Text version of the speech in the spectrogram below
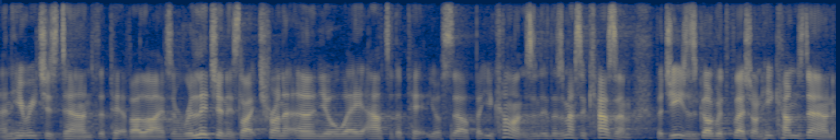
and he reaches down to the pit of our lives. And religion is like trying to earn your way out of the pit yourself, but you can't. There's a, there's a, massive chasm. But Jesus, God with flesh on, he comes down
